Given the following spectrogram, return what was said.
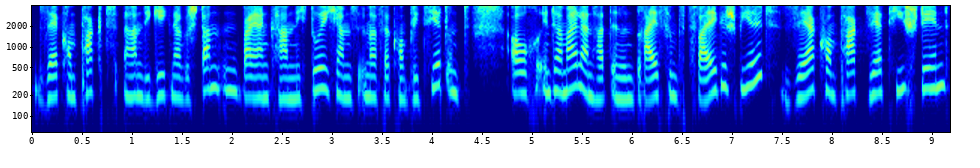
sehr kompakt haben die Gegner gestanden. Bayern kam nicht durch, haben es immer verkompliziert und auch Inter Mailand hat in einem 3-5-2 gespielt, sehr kompakt, sehr tiefstehend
